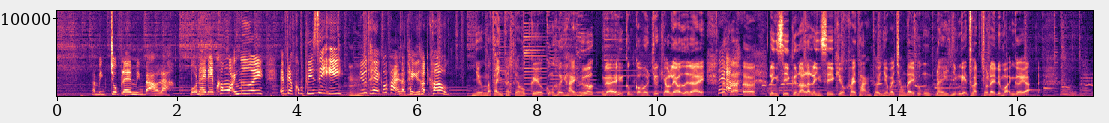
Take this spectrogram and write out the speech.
và mình chụp lên mình bảo là bộ này đẹp không mọi người em đẹp không quý dị Ừ. như thế có phải là thành thật không nhưng mà thành thật theo một kiểu cũng hơi hài hước đấy cũng có một chút khéo léo rồi đấy Thế thật à? ra ờ, linh si cứ nói là linh si kiểu khoe thẳng thôi nhưng mà trong đấy cũng đầy những nghệ thuật trong đấy đấy mọi người ạ Ừ.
